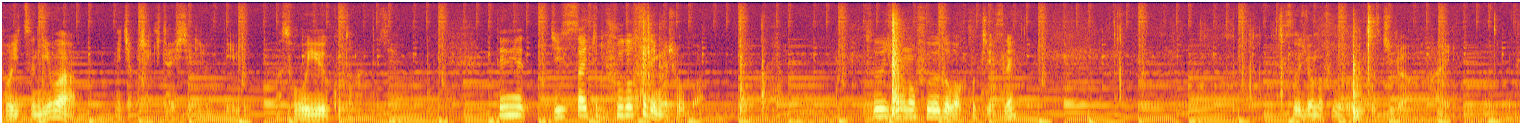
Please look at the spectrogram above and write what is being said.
こいつにはめちゃめちゃ期待してるよっていう、まあ、そういうことなんですよ。で実際ちょっとフードつけてみましょうか。通常のフードはこっちですね。通常のフードはこちら。はい。これ,、ね、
